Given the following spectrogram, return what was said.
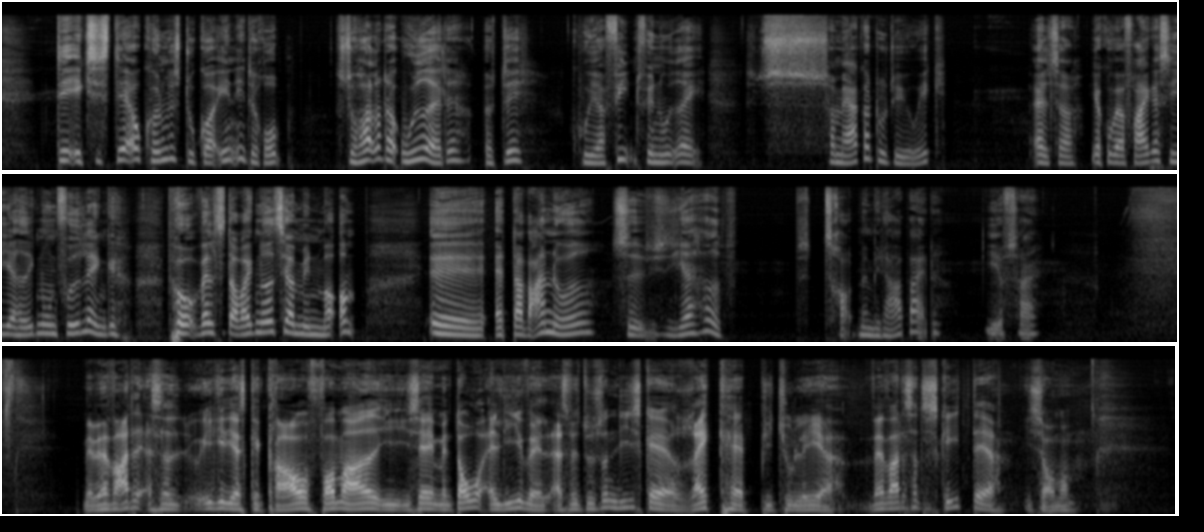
det eksisterer jo kun, hvis du går ind i det rum. Hvis du holder dig ude af det, og det kunne jeg fint finde ud af, så mærker du det jo ikke. Altså, jeg kunne være fræk at sige, at jeg havde ikke nogen fodlænke på, vel, så der var ikke noget til at minde mig om, øh, at der var noget. Så jeg havde travlt med mit arbejde, i og for sig. Men hvad var det? Altså, ikke at jeg skal grave for meget i, i sagen, men dog alligevel. Altså, hvis du sådan lige skal rekapitulere, hvad var det så, der skete der i sommer?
